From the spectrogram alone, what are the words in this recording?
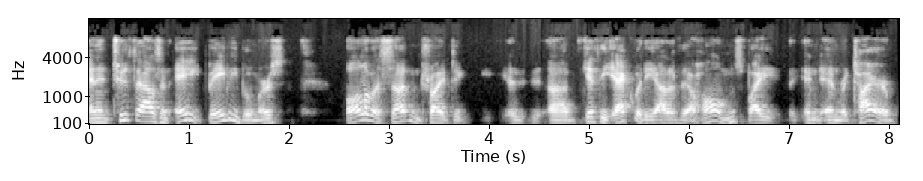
And in 2008, baby boomers all of a sudden tried to uh, get the equity out of their homes by and, and retire.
